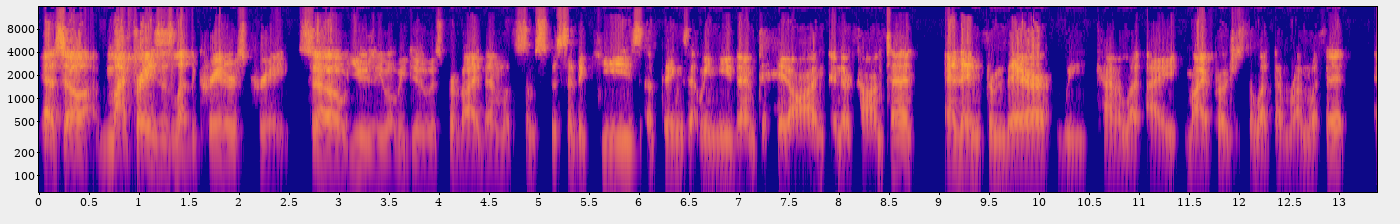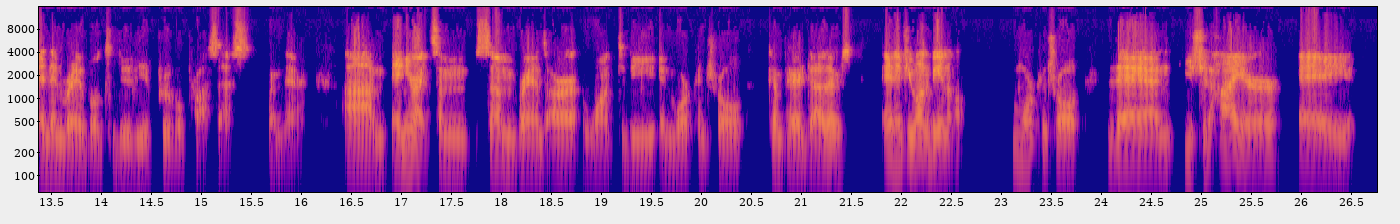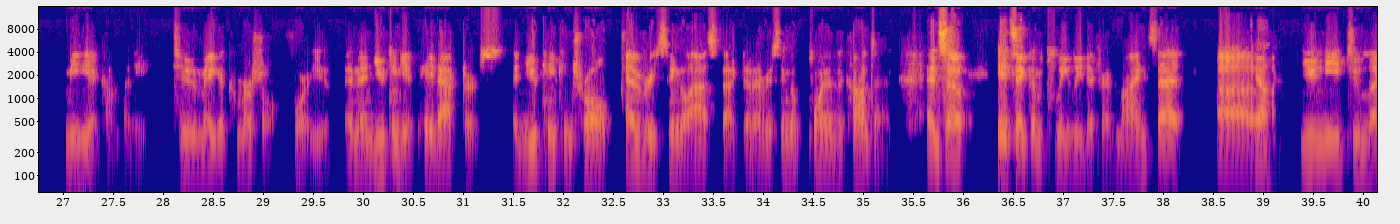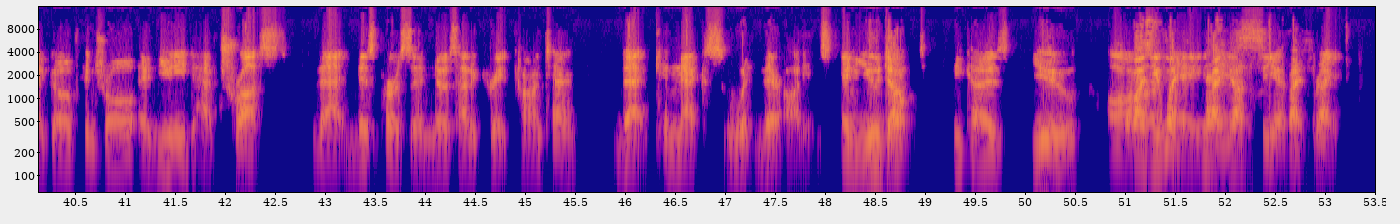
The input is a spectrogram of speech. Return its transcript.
Yeah, so my phrase is let the creators create. So usually what we do is provide them with some specific keys of things that we need them to hit on in their content. And then from there, we kind of let I my approach is to let them run with it. And then we're able to do the approval process from there. Um, and you're right, some some brands are want to be in more control compared to others. And if you want to be in more control, then you should hire a media company to make a commercial for you. And then you can get paid actors and you can control every single aspect of every single point of the content. And so it's a completely different mindset. Of yeah. You need to let go of control and you need to have trust that this person knows how to create content that connects with their audience. And you don't because you are Otherwise you would. right. CM, right. Right.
